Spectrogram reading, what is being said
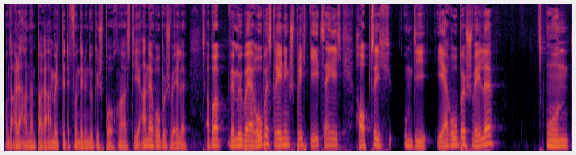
und alle anderen Parameter, von denen du gesprochen hast, die anaerobe Schwelle. Aber wenn man über aerobes Training spricht, geht es eigentlich hauptsächlich um die aerobe Schwelle und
